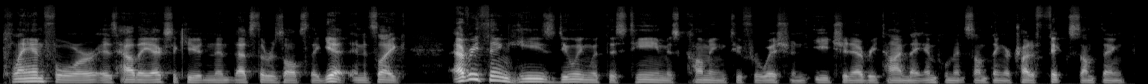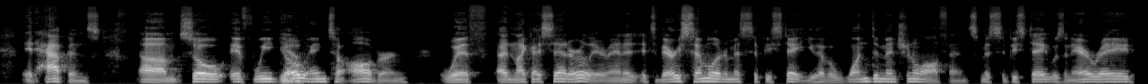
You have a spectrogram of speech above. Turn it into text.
plan for is how they execute, and then that's the results they get. And it's like everything he's doing with this team is coming to fruition each and every time they implement something or try to fix something. It happens. Um, so if we go yeah. into Auburn with and like I said earlier, man, it, it's very similar to Mississippi State. You have a one-dimensional offense. Mississippi State was an air raid.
